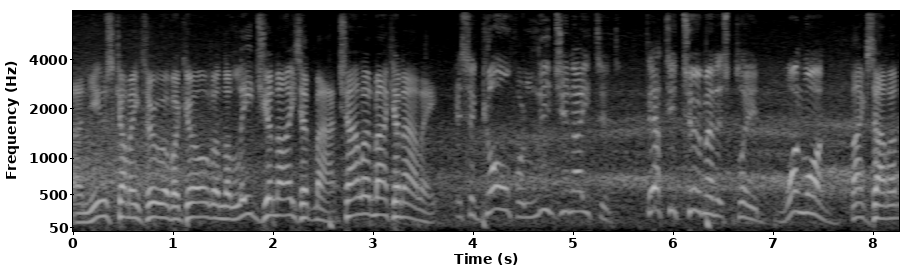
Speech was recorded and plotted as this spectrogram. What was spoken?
And news coming through of a goal in the Leeds United match. Alan McInally. It's a goal for Leeds United. 32 minutes played, 1-1. Thanks, Allan.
